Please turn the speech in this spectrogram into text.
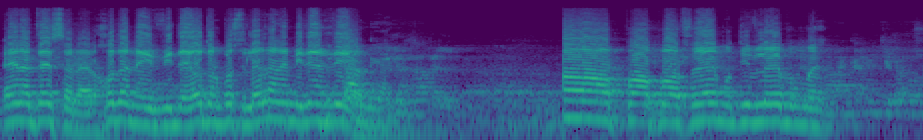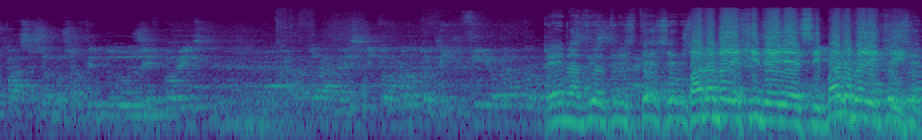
1-4. Ερχόταν η Βίντεοτον, πώς τη λέγανε, 0-2. Πω, πω, πω, Θεέ μου, τι βλέπουμε. Ένα, δύο, τρεις, τέσσερις. Πάτα περιοχή τέλεια εσύ, πάτα περιοχή.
